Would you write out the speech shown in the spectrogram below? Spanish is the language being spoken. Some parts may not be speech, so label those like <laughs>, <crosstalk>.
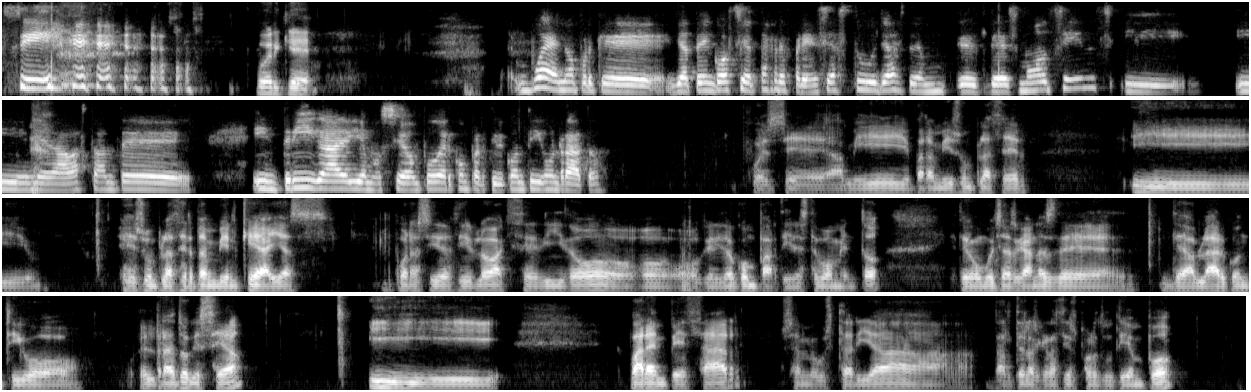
Sí. <laughs> ¿Por qué? Bueno, porque ya tengo ciertas referencias tuyas de, de Small Things y, y me da bastante intriga y emoción poder compartir contigo un rato. Pues eh, a mí, para mí es un placer y es un placer también que hayas, por así decirlo, accedido o, querido compartir este momento. Tengo muchas ganas de, de hablar contigo el rato que sea. Y para empezar, o sea, me gustaría darte las gracias por tu tiempo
